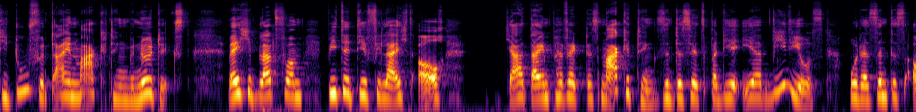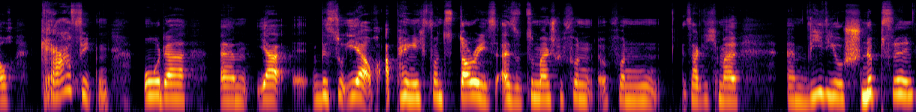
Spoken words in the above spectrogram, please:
die du für dein Marketing benötigst? Welche Plattform bietet dir vielleicht auch ja, dein perfektes Marketing? Sind es jetzt bei dir eher Videos oder sind es auch Grafiken oder ähm, ja, bist du eher auch abhängig von Stories, also zum Beispiel von, von sag ich mal, ähm, Videoschnipseln,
